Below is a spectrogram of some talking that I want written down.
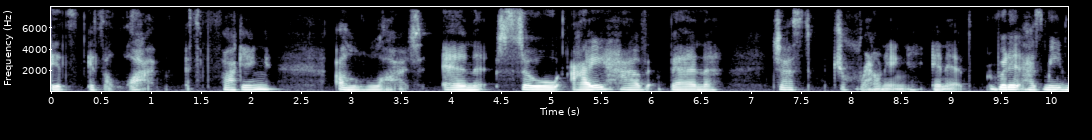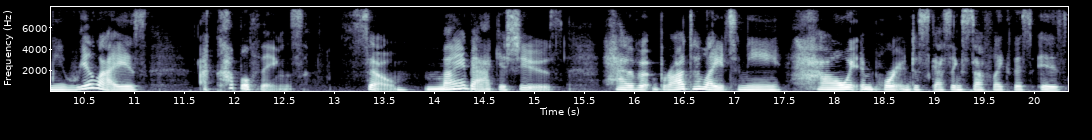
It's it's a lot. It's fucking a lot. And so I have been just drowning in it. But it has made me realize a couple things. So, my back issues have brought to light to me how important discussing stuff like this is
